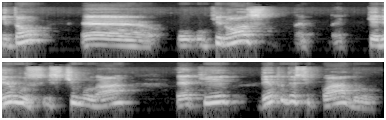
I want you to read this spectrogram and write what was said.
Então, é, o, o, que nós é, é queremos estimular é que, dentro desse quadro,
